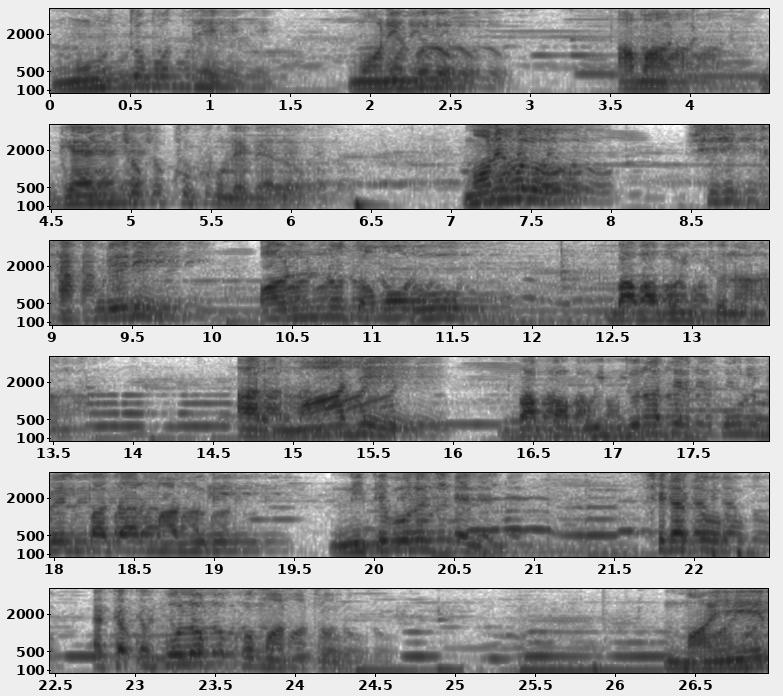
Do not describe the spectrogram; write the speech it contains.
মুহূর্ত মধ্যে মনে হলো, আমার জ্ঞান চক্ষু খুলে গেল। মনে হলো, শ্রী ঠাকুরেরই অন্যতম রূপ বাবা বৈদ্যনাথ। আর মা যে বাবা বৈদ্যনাথের ফুল বেলপাতার মাধুরী নিতে বলেছেন। সেটা তো একটা উপলক্ষ মাত্র। মায়ের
